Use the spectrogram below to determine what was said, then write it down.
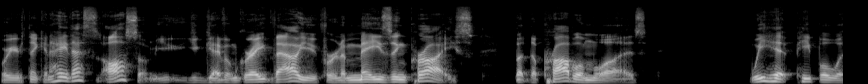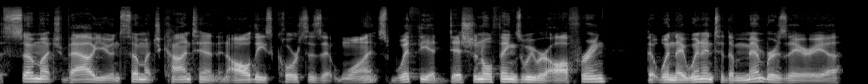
where you're thinking, hey, that's awesome. You, you gave them great value for an amazing price. But the problem was, we hit people with so much value and so much content and all these courses at once with the additional things we were offering that when they went into the members area,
